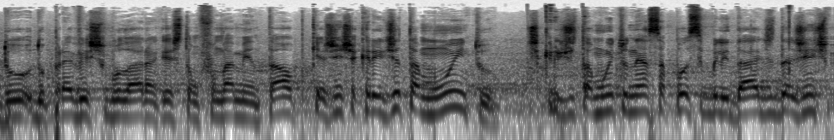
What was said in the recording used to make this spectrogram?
do, do pré-vestibular é uma questão fundamental, porque a gente acredita muito, acredita muito nessa possibilidade da gente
